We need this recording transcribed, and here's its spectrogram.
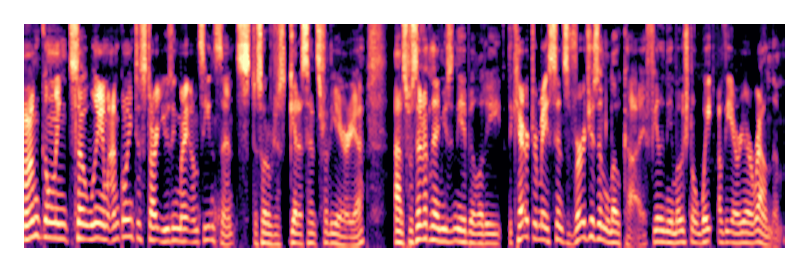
I'm going. So, William, I'm going to start using my unseen sense to sort of just get a sense for the area. Um, specifically, I'm using the ability the character may sense verges and loci, feeling the emotional weight of the area around them.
